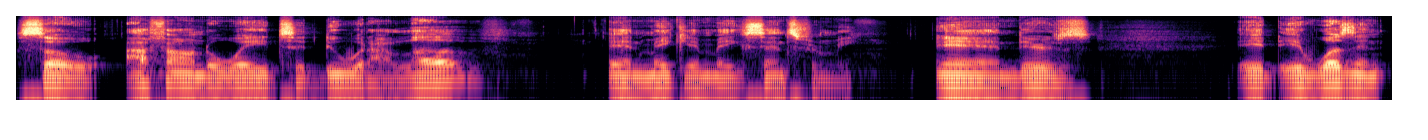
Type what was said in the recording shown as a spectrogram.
So I found a way to do what I love and make it make sense for me. And there's it it wasn't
